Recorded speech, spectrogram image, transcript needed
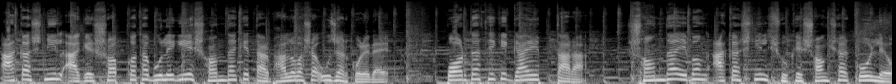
আকাশ নীল আগের সব কথা ভুলে গিয়ে সন্ধ্যাকে তার ভালোবাসা উজাড় করে দেয়। পর্দা থেকে গায়েব তারা। সন্ধ্যা এবং আকাশ নীল সুখে সংসার করলেও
